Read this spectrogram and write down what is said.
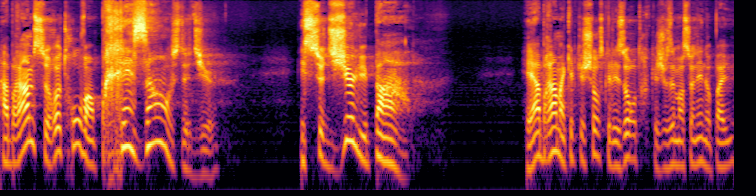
Abraham se retrouve en présence de Dieu. Et ce Dieu lui parle. Et Abraham a quelque chose que les autres que je vous ai mentionnés n'ont pas eu.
